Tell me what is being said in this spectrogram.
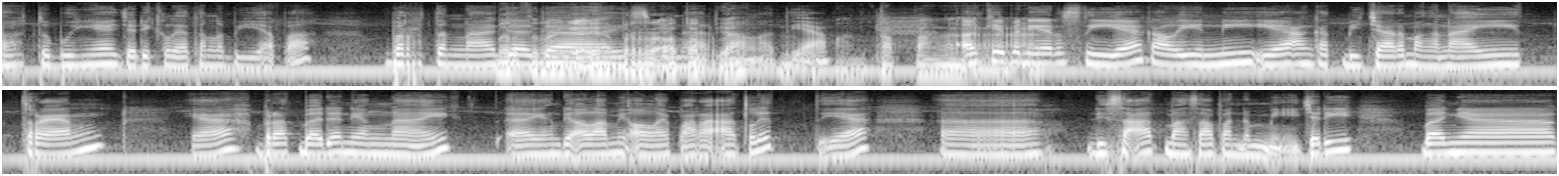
eh, tubuhnya jadi kelihatan lebih apa? Bertenaga, Bertenaga ya, guys. berotot Benar ya. banget ya. Hmm, Mantap banget. Oke pendengar setia kali ini ya angkat bicara mengenai tren ya berat badan yang naik eh, yang dialami oleh para atlet ya eh, di saat masa pandemi. Jadi banyak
